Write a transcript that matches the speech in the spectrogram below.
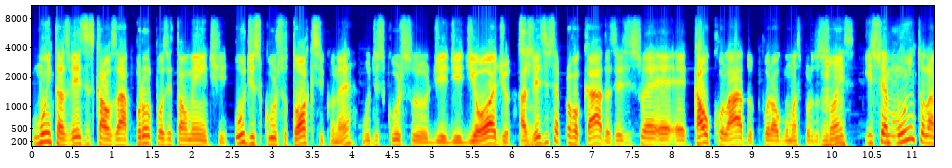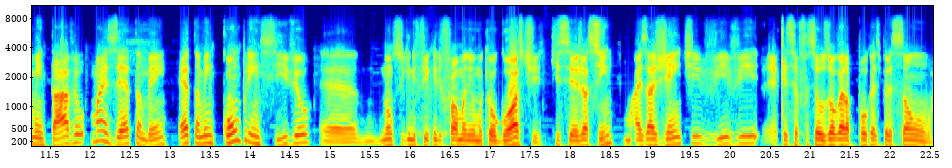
muitas vezes causar propositalmente o discurso tóxico, né? O discurso de, de, de ódio. Sim. Às vezes isso é provocado, às vezes isso é, é, é calculado por algumas produções. Uhum. Isso é muito lamentável, mas é também é também compreensível. É, não significa de forma nenhuma que eu goste que seja assim, Sim. mas a gente vive. É que você, você usou agora há pouco a expressão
